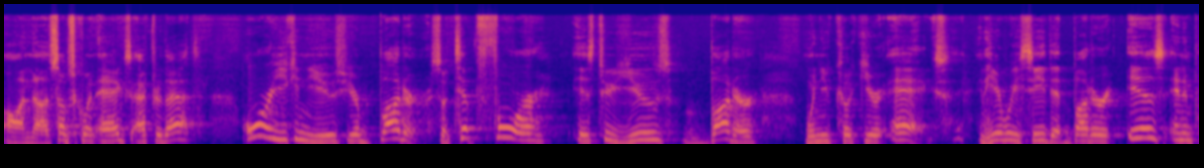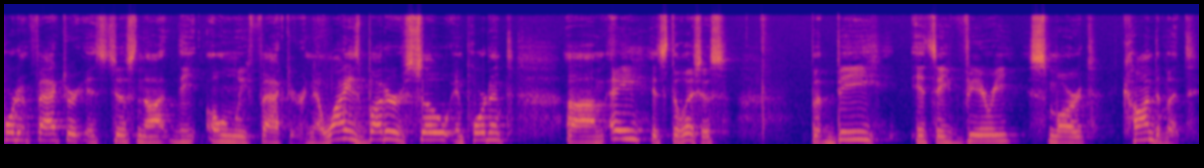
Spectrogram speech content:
on uh, subsequent eggs after that. Or you can use your butter. So tip four is to use butter when you cook your eggs. And here we see that butter is an important factor, it's just not the only factor. Now, why is butter so important? Um, a, it's delicious, but B, it's a very smart condiment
